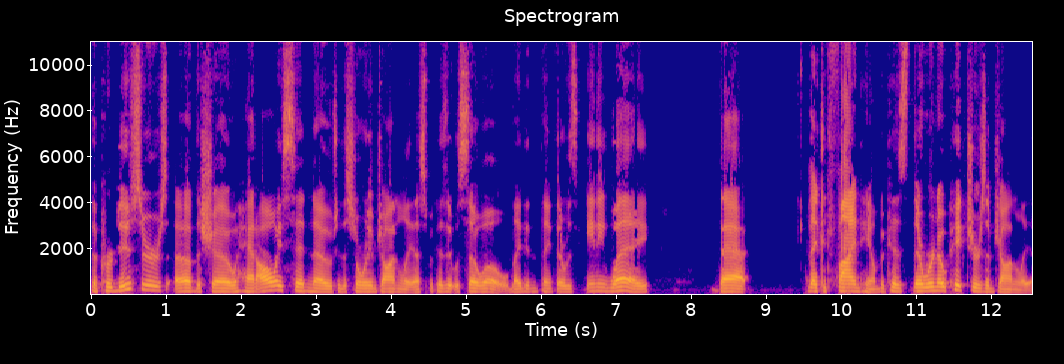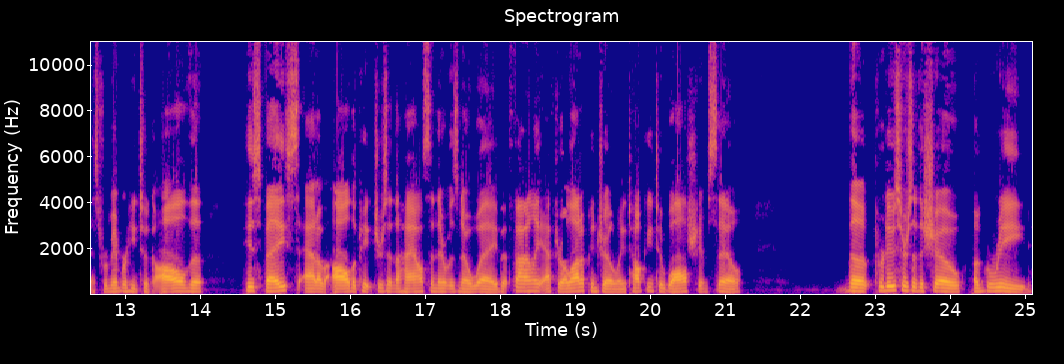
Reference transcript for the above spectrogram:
the producers of the show had always said no to the story of John List because it was so old. They didn't think there was any way that they could find him because there were no pictures of John List. Remember, he took all the his face out of all the pictures in the house, and there was no way. But finally, after a lot of cajoling, talking to Walsh himself, the producers of the show agreed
